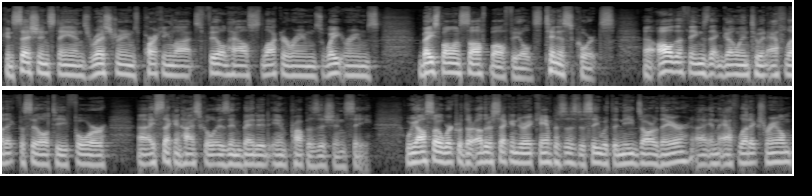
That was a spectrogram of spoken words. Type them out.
concession stands, restrooms, parking lots, field house, locker rooms, weight rooms, baseball and softball fields, tennis courts, uh, all the things that go into an athletic facility for uh, a second high school is embedded in Proposition C. We also worked with our other secondary campuses to see what the needs are there uh, in the athletics realm.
